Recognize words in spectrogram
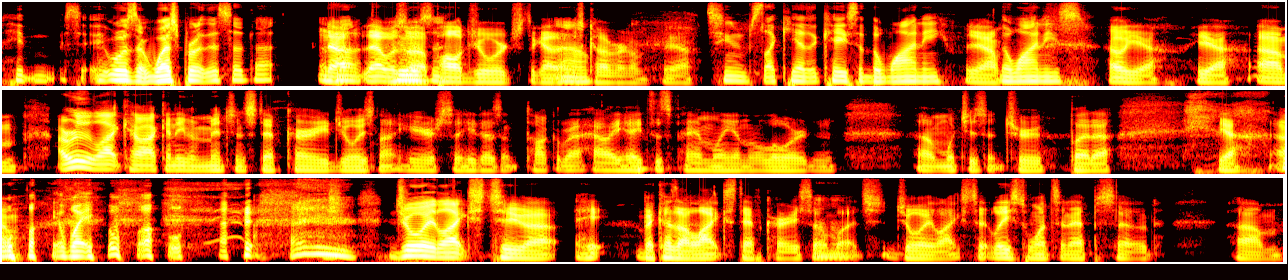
he was it Westbrook that said that. No, that was, uh, it? Paul George, the guy that was Oh. covering him. Yeah, Seems like he has a case of the whiny, yeah. the whinies. Oh yeah, yeah. Um, I really like how I can even mention Steph Curry. Joy's not here, so he doesn't talk about how he hates his family and the Lord, and um, which isn't true. But uh, yeah, um, Wait. Joy likes to uh, he, because I like Steph Curry so Uh-huh. much. Joy likes to at least once an episode um,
